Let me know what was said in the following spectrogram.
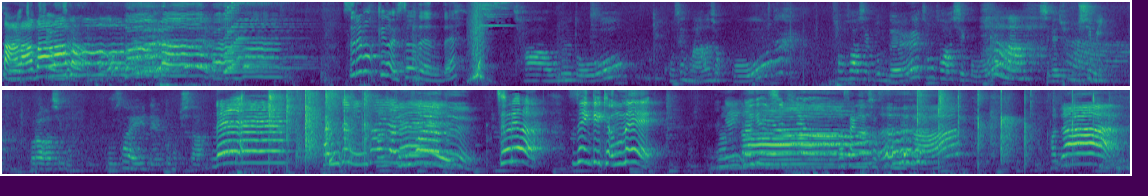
바라바라바. 빠바바바. 쓰레받기가 있어야 되는데. 자 오늘도 고생 많으셨고 청소하실 분들 청소하시고 집에 조심히 돌아가시고 무사히 내일 또 봅시다. 네. 완전 인사해야지. 차렷! 선생님께 경례! 안녕히 계십시오. 고생하셨습니다. 가자.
